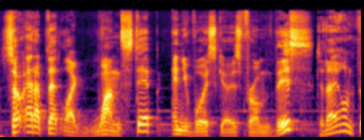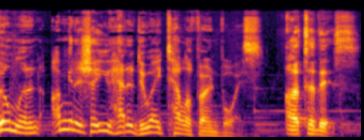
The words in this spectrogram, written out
So add up that like one step and your voice goes from this. Today on Film Learnin, I'm going to show you how to do a telephone voice. Uh, to this.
